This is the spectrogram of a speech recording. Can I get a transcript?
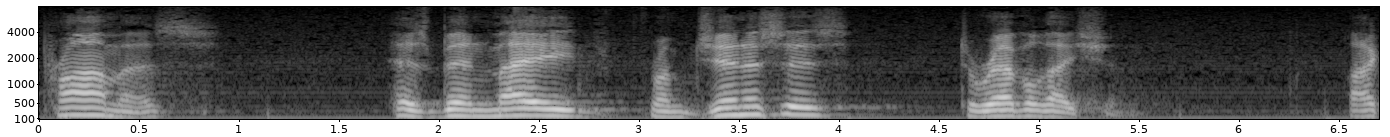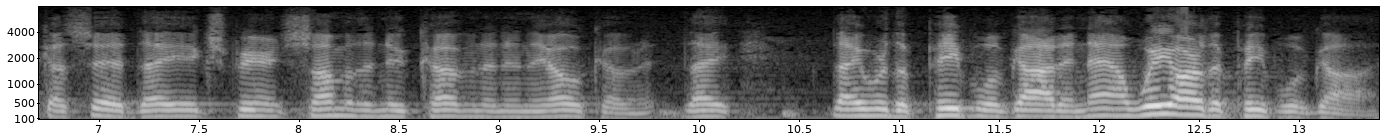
promise has been made from Genesis to Revelation. Like I said, they experienced some of the new covenant in the old covenant. They they were the people of God, and now we are the people of God.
